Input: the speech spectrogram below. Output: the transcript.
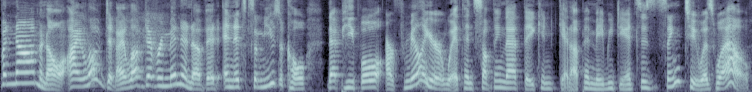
phenomenal. I loved it. I loved every minute of it. And it's a musical that people are familiar with and something that they can get up and maybe dance and sing to as well.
